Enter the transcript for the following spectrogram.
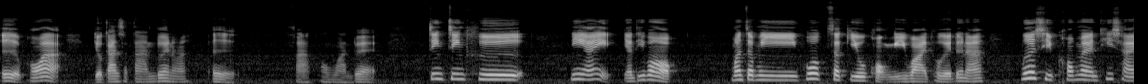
เออเพราะว่าเดี๋ยวการสตันด้วยนะเออฝากของหวานด้วย จริง ๆ คือ นี่ไง อย่างที่บอกมันจะมีพวกสกิลของ e w i โทเรสด้วยนะ เมื่อชิปคอมแมนที่ใช้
